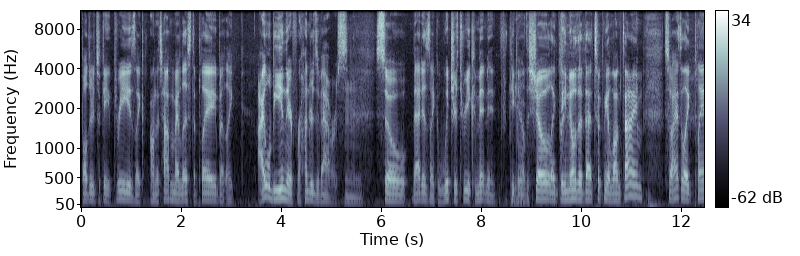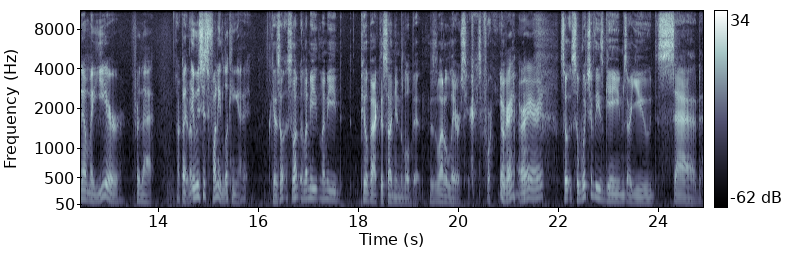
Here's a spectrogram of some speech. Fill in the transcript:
Baldur's Gate three is like on the top of my list to play, but like I will be in there for hundreds of hours. Hmm. So that is like a Witcher three commitment for people Yep. of the show. Like they know that that took me a long time, so I had to like plan out my year for that. Okay, but it was just funny looking at it. Okay, so, so let, let me let me peel back this onion a little bit. There's a lot of layers here for you. Okay, all right, all right. So so which of these games are you sad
